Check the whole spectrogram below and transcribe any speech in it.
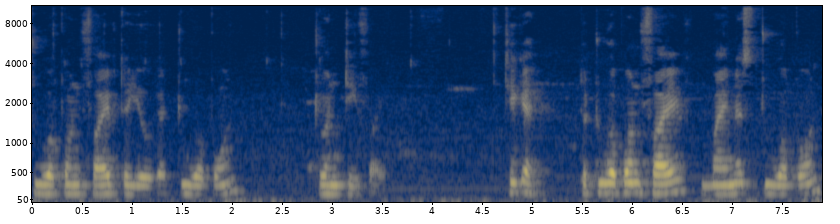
two upon five तो ये हो गया टू अपॉइंट ट्वेंटी फाइव ठीक है? तो two upon five minus two upon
